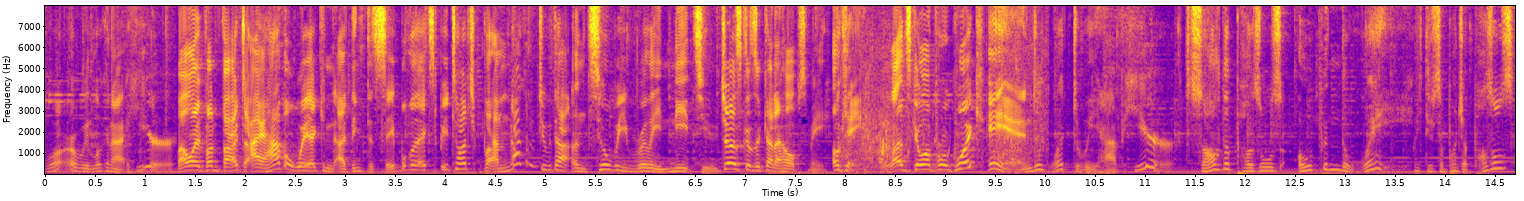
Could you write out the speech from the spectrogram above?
What are we looking at here? By the way, fun fact, I have a way I can, I think, disable the XP touch, but I'm not gonna do that until we really need to, just because it kind of helps me. Okay, let's go up real quick. And what do we have here? Solve the puzzles, open the way. Wait, there's a bunch of puzzles?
